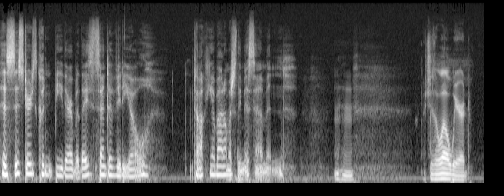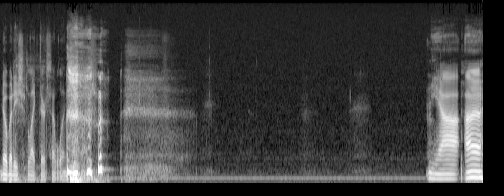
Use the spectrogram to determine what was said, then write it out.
His sisters couldn't be there, but they sent a video talking about how much they miss him and hmm Which is a little weird. Nobody should like their siblings so much. Yeah, uh, I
